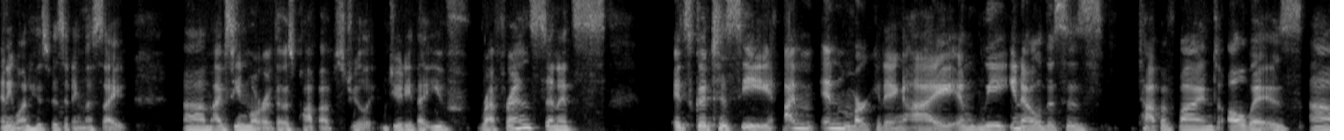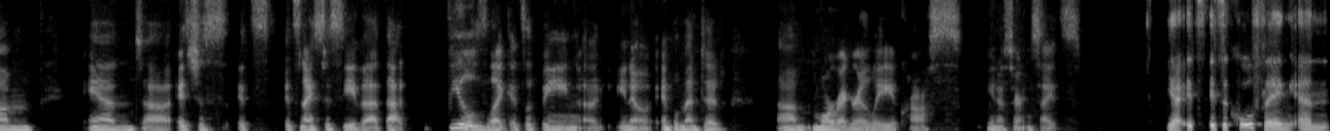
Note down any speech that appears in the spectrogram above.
anyone who's visiting the site. Um, I've seen more of those pop-ups, Julie, Judy, that you've referenced, and it's it's good to see. I'm in marketing. I and we, you know, this is top of mind always. Um, and uh, it's just it's it's nice to see that that feels like it's being uh, you know implemented um, more regularly across you know certain sites. Yeah, it's it's a cool thing, and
